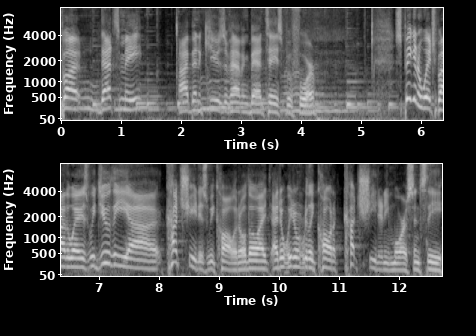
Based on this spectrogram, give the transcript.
but that's me. I've been accused of having bad taste before. Speaking of which, by the way, as we do the uh, cut sheet, as we call it, although I, I don't, we don't really call it a cut sheet anymore since the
